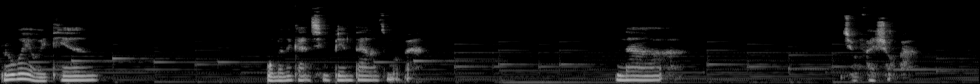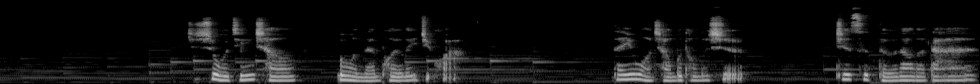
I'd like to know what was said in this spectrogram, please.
如果有一天，我们的感情变淡了怎么办？那就分手吧。这是我经常问我男朋友的一句话。但与往常不同的是，这次得到的答案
